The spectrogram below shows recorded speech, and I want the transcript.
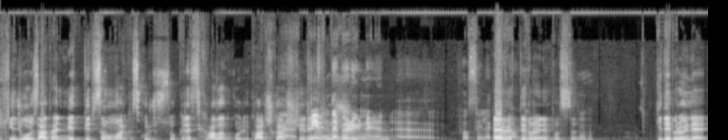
İkinci gol zaten net bir savunma arkası koşusu. Klasik Haaland golü. Karşı evet. karşıya net Kevin. De Bruyne'nin e, pasıyla Evet. De Bruyne'nin pası. Ki De Bruyne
